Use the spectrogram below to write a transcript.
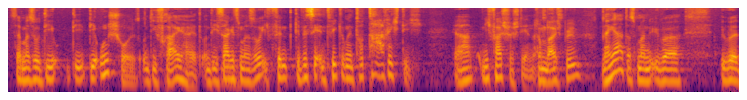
sag mal so, die, die, die Unschuld und die Freiheit. Und ich sage jetzt mal so, ich finde gewisse Entwicklungen total richtig. Ja, nicht falsch verstehen. Zum Beispiel? Naja, dass man über, über,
